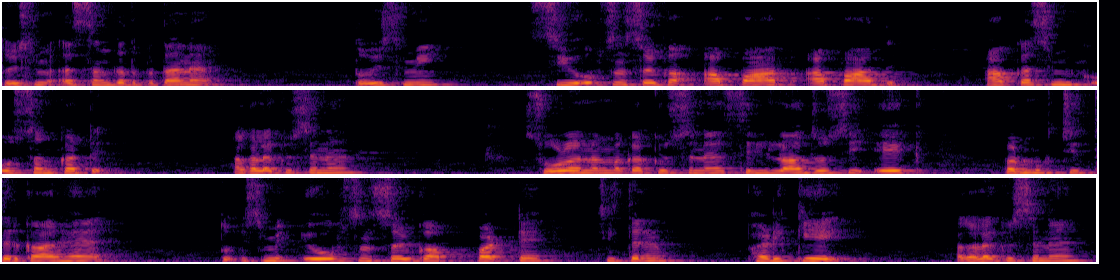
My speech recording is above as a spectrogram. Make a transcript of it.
तो इसमें असंगत बताना है। तो इसमें सी ऑप्शन सही का आपात, आपाद, आकस्मिक और संकट। अगला क्वेश्चन है, सोलह नंबर का क्वेश्चन है श्रीलाल जोशी एक प्रमुख चित्रकार हैं। तो इसमें ए ऑप्शन सही का पट, चित्रण, फड़के। अगला क्वेश्चन है,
